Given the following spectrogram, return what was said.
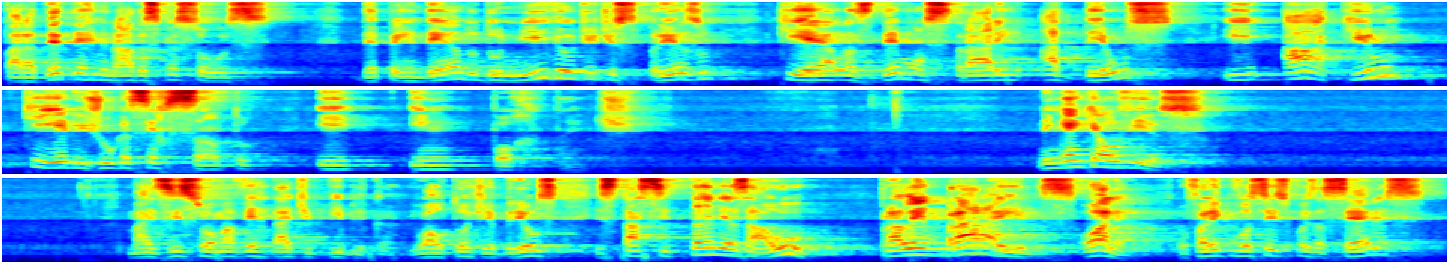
para determinadas pessoas, dependendo do nível de desprezo que elas demonstrarem a Deus e a aquilo que ele julga ser santo e importante. Ninguém quer ouvir isso. Mas isso é uma verdade bíblica. E o autor de Hebreus está citando Esaú para lembrar a eles: olha, eu falei com vocês coisas sérias,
